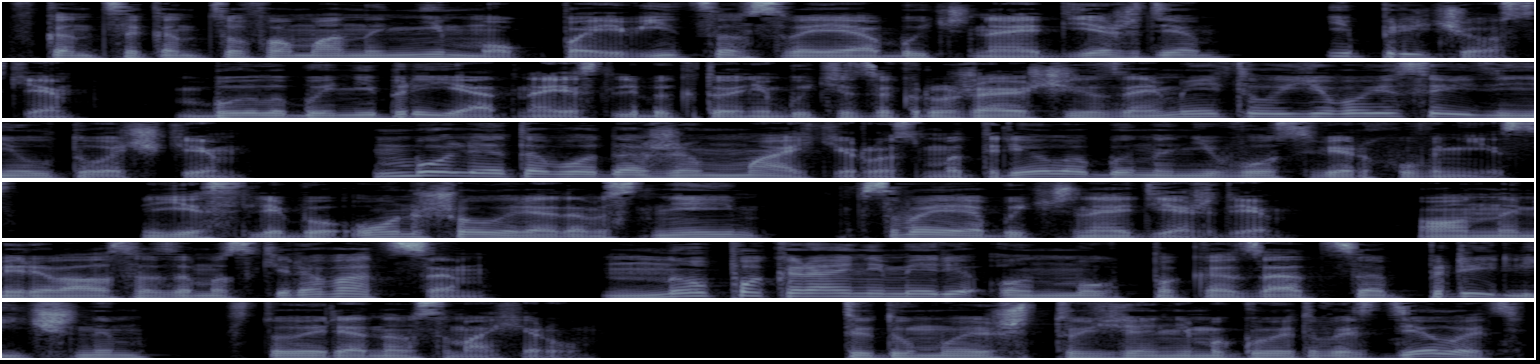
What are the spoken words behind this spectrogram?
В конце концов, Аманы не мог появиться в своей обычной одежде и прическе. Было бы неприятно, если бы кто-нибудь из окружающих заметил его и соединил точки. Более того, даже Махеру смотрела бы на него сверху вниз, если бы он шел рядом с ней в своей обычной одежде. Он намеревался замаскироваться, но, по крайней мере, он мог показаться приличным, стоя рядом с Махеру. «Ты думаешь, что я не могу этого сделать?»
